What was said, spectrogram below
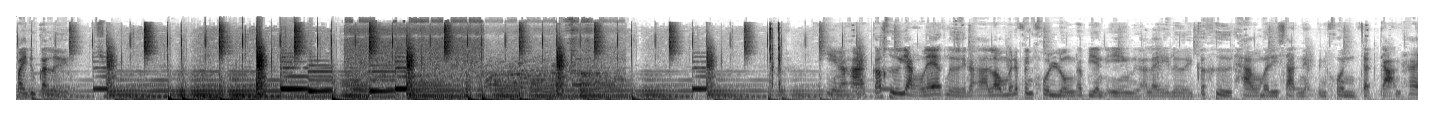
ไปดูกันเลยโอเคนะคะก็คืออย่างแรกเลยนะคะ เราไม่ได้เป็นคนลงทะเบียนเองหรืออะไรเลย ก็คือทางบริษัทเนี่ยเป็นคนจัดการให้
